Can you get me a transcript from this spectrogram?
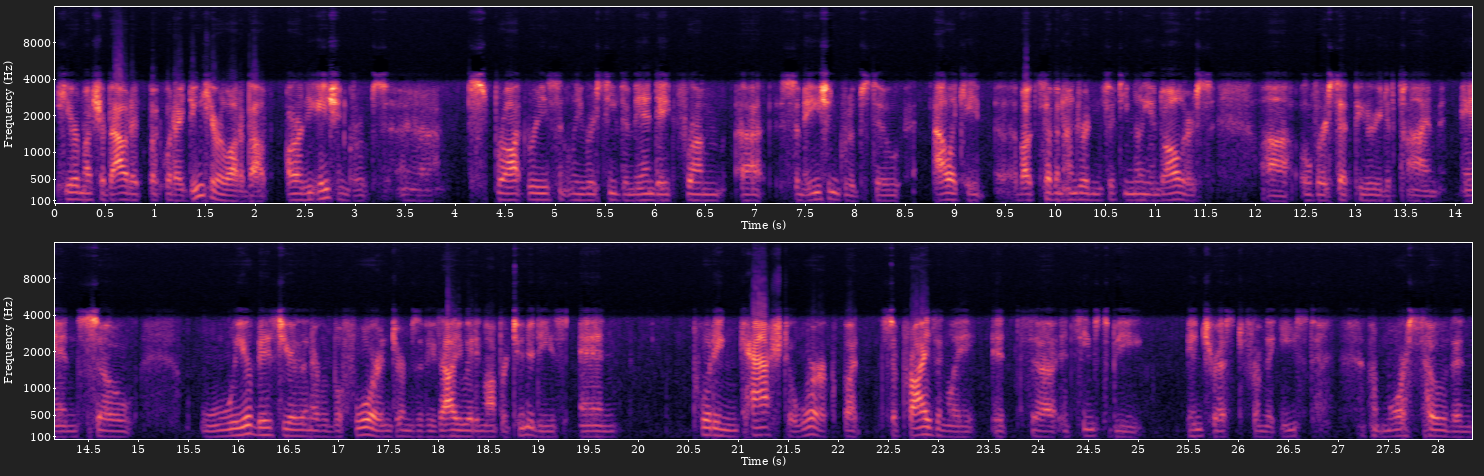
hear much about it, but what I do hear a lot about are the Asian groups. Uh, Sprott recently received a mandate from uh, some Asian groups to allocate about $750 million uh, over a set period of time. And so we're busier than ever before in terms of evaluating opportunities and putting cash to work. But surprisingly, it's, uh, it seems to be interest from the East more so than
